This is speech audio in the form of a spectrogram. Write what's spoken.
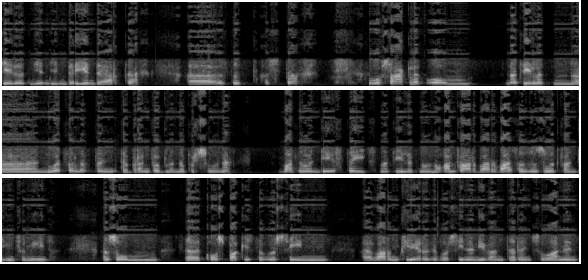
sedert 1933. Uh is dit gestig hoofsaaklik om natuurlik uh, noodverligting te bring vir blinde persone wat nou in destyds natuurlik nou nog aanvaarbaar was as 'n soort van diens vir mense as om uh, kospakkies te voorsien, uh, warm klere te voorsien in die winter en so aan en,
